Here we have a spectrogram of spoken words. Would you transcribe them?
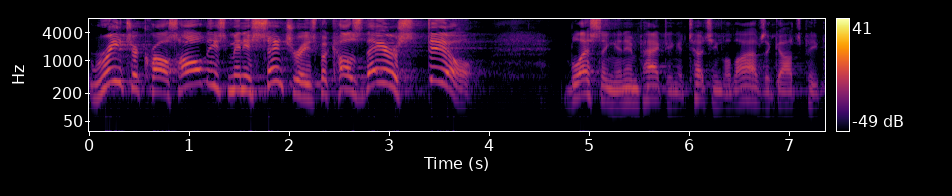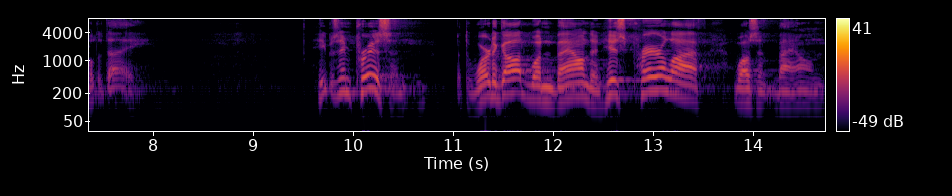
reach across all these many centuries because they are still blessing and impacting and touching the lives of God's people today. He was in prison, but the Word of God wasn't bound, and his prayer life wasn't bound.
